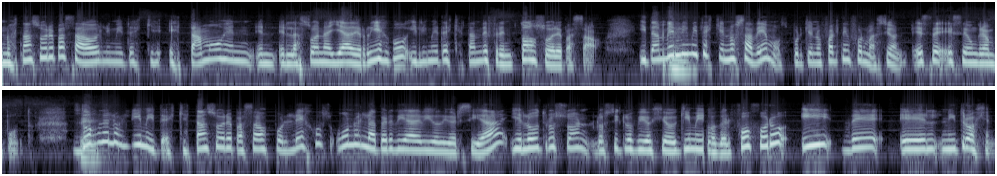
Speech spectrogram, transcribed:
no están sobrepasados, límites que estamos en, la zona ya de riesgo y límites que están de frentón sobrepasados. Y también mm. límites que no sabemos porque nos falta información. Ese, es un gran punto. Dos de los límites que están sobrepasados por lejos, uno es la pérdida de biodiversidad y el otro son los ciclos biogeoquímicos del fósforo y del nitrógeno.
